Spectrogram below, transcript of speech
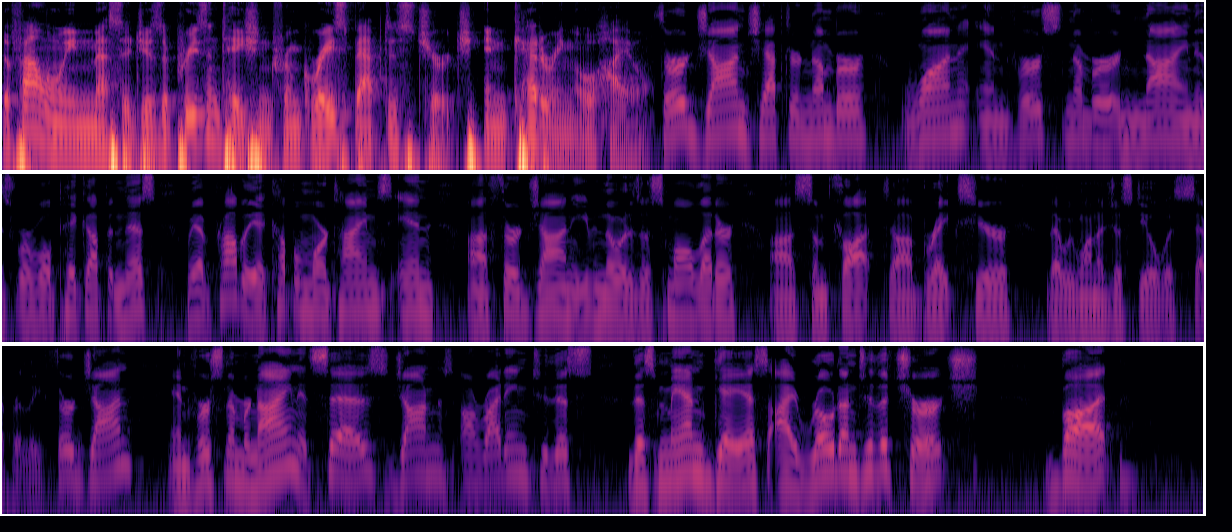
The following message is a presentation from Grace Baptist Church in Kettering, Ohio. Third John chapter number 1 and verse number 9 is where we'll pick up in this. We have probably a couple more times in uh, Third John, even though it is a small letter, uh, some thought uh, breaks here that we want to just deal with separately. Third John and verse number 9, it says, John uh, writing to this, this man Gaius, I wrote unto the church, but,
